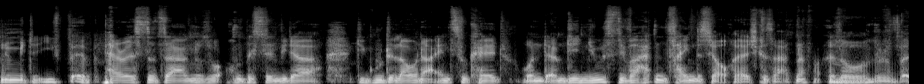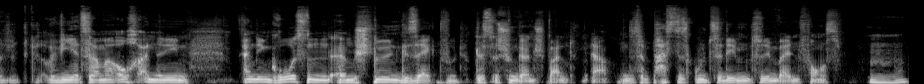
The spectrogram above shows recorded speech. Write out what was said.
mit der Eve äh, Paris sozusagen so auch ein bisschen wieder die gute Laune Einzug hält. Und ähm, die News, die wir hatten, zeigen das ja auch, ehrlich gesagt. Ne? Also wie jetzt haben wir auch an den an den großen ähm, Stühlen gesägt wird. Das ist schon ganz spannend. Ja, und deshalb passt es gut zu dem zu den beiden Fonds. Mhm.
